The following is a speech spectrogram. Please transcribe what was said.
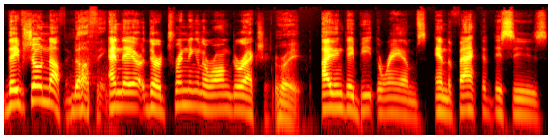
they've shown nothing. nothing. And they are they're trending in the wrong direction. right. I think they beat the Rams. And the fact that this is,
